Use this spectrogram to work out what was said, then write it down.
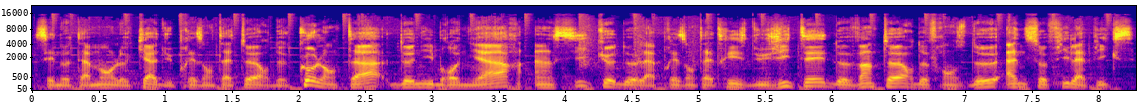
C'est notamment le cas du présentateur de Colanta, Denis Brognard, ainsi que de la présentatrice du JT de 20h de France 2, Anne-Sophie Lapix.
